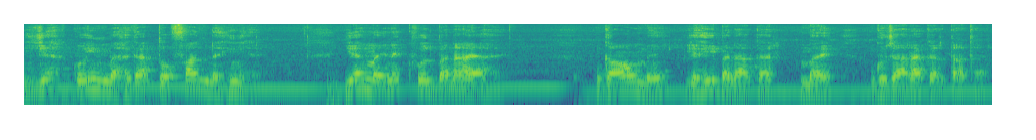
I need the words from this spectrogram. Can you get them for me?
यह कोई महँगा तोहफा नहीं है। यह मैंने खुद बनाया है। गाँव में यही बनाकर मैं गुजारा करता था।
